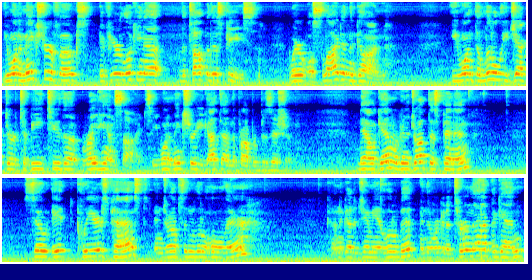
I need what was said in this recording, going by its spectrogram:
You want to make sure, folks, if you're looking at the top of this piece, where it will slide in the gun, you want the little ejector to be to the right-hand side. So you want to make sure you got that in the proper position. Now again, we're going to drop this pin in. So it clears past and drops in the little hole there. Kind of got to jimmy it a little bit. And then we're going to turn that again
